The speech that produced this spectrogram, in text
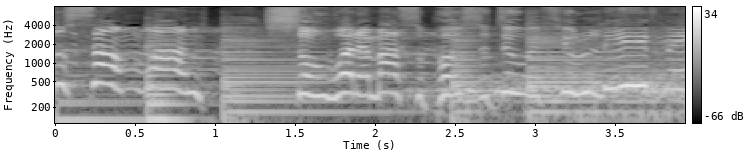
special someone. So, what am I supposed to do if you leave me?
